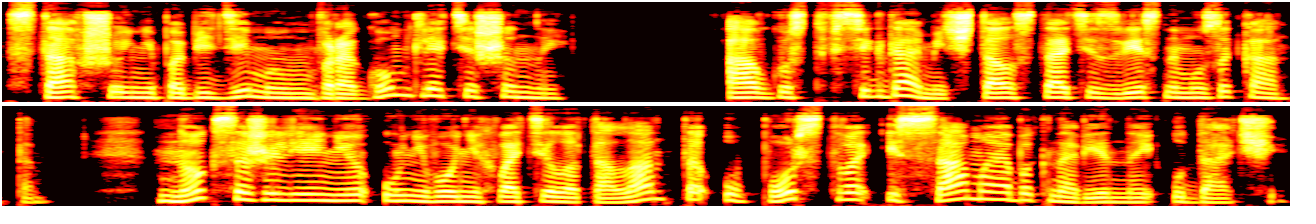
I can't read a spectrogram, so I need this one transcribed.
ставшую непобедимым врагом для тишины. Август всегда мечтал стать известным музыкантом, но, к сожалению, у него не хватило таланта, упорства и самой обыкновенной удачи.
